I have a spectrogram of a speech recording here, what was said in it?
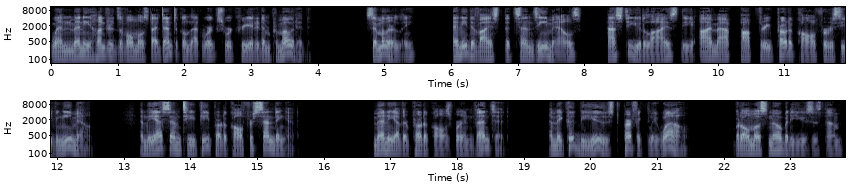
when many hundreds of almost identical networks were created and promoted. Similarly, any device that sends emails has to utilize the IMAP POP3 protocol for receiving email and the SMTP protocol for sending it. Many other protocols were invented, and they could be used perfectly well, but almost nobody uses them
